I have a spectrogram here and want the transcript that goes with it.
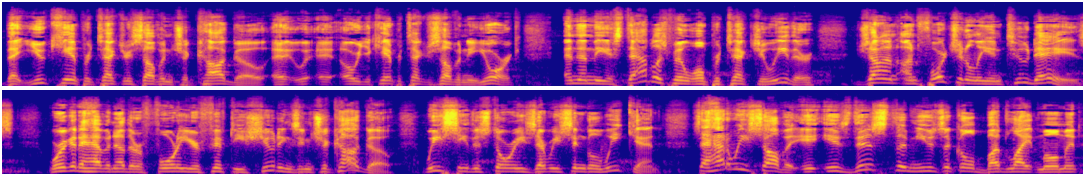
that you can't protect yourself in Chicago uh, uh or you can't protect yourself in New York, and then the establishment won't protect you either. John, unfortunately, in two days we're going to have another forty or fifty shootings in Chicago. We see the stories every single weekend. So how do we solve it? Is this the musical Bud Light? Moment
